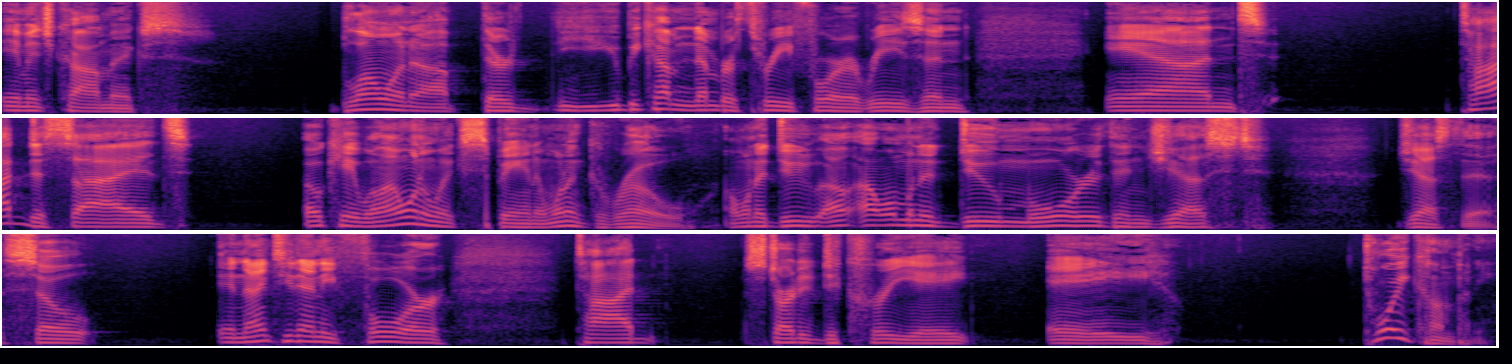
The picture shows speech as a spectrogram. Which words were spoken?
Image Comics blowing up. They're you become number three for a reason, and Todd decides, okay, well, I want to expand. I want to grow. I want to do. I, I want to do more than just just this. So, in 1994, Todd started to create a toy company,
